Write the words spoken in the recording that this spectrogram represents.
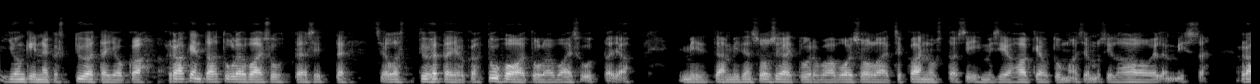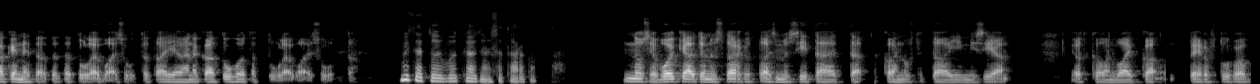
jonkinnäköistä työtä, joka rakentaa tulevaisuutta ja sitten sellaista työtä, joka tuhoaa tulevaisuutta ja mietitään, miten sosiaaliturvaa voisi olla, että se kannustaisi ihmisiä hakeutumaan sellaisille aloille, missä rakennetaan tätä tulevaisuutta tai ei ainakaan tuhota tulevaisuutta. Mitä tuo voi käytännössä tarkoittaa? No se voi käytännössä tarkoittaa esimerkiksi sitä, että kannustetaan ihmisiä, jotka on vaikka perusturvan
